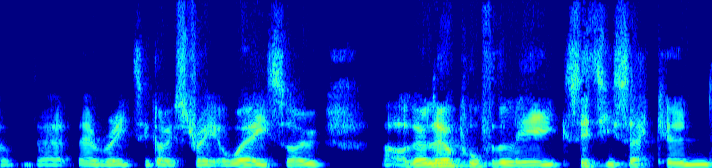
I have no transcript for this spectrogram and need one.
a, they're they're ready to go straight away. So uh, I'll go Liverpool for the league, City second,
